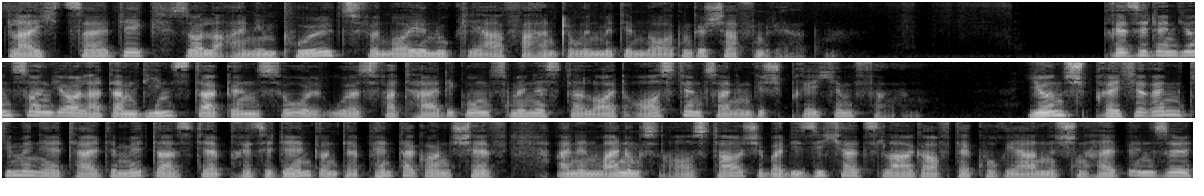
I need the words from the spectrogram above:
Gleichzeitig solle ein Impuls für neue Nuklearverhandlungen mit dem Norden geschaffen werden. Präsident Yun Song-yeol hat am Dienstag in Seoul US-Verteidigungsminister Lloyd Austin zu einem Gespräch empfangen. Juns Sprecherin Kim teilte mit, dass der Präsident und der Pentagon-Chef einen Meinungsaustausch über die Sicherheitslage auf der koreanischen Halbinsel,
